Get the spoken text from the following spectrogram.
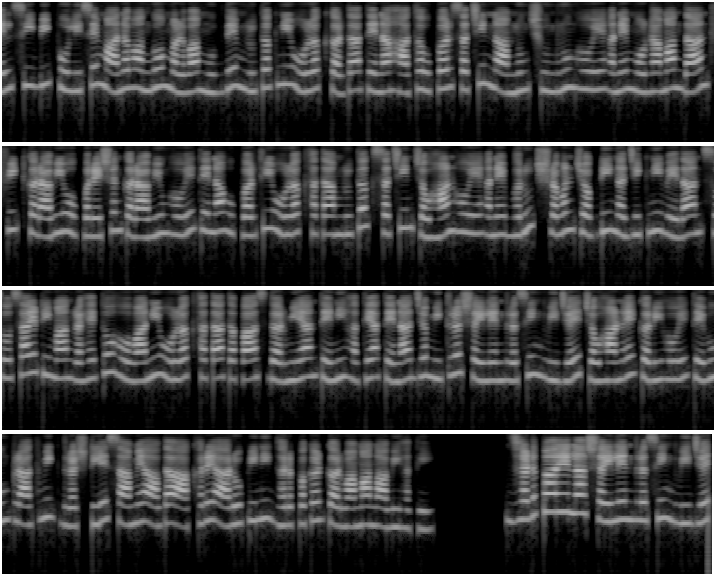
એલસીબી પોલીસે માનવ અંગો મળવા મુદ્દે મૃતકની ઓળખ કરતા તેના હાથ ઉપર સચિન નામનું છૂનવું હોય અને મોઢામાં દાન ફિટ કરાવી ઓપરેશન કરાવ્યું હોય તેના ઉપરથી ઓળખ થતા મૃતક સચિન ચૌહાણ હોય અને ભરૂચ શ્રવણ ચોકડી નજીકની વેદાંત સોસાયટીમાં રહેતો હોવાની ઓળખ થતા તપાસ દરમિયાન તેની હત્યા તેના જ મિત્ર શૈલેન્દ્રસિંહ વિજય ચૌહાણે કરી હોય તેવું પ્રાથમિક દ્રષ્ટિએ સામે આવતા આખરે આરોપીની ધરપકડ કરવામાં આવી હતી. ઝડપાયેલા શૈલેન્દ્રસિંહ વિજય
